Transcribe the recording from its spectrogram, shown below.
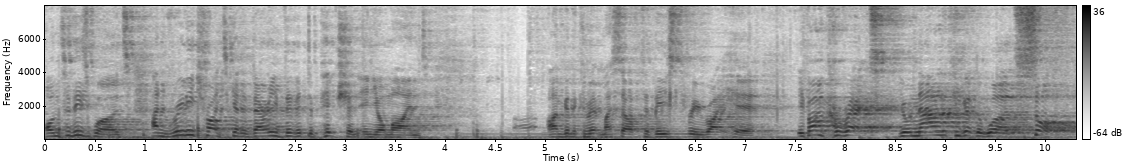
onto these words and really try to get a very vivid depiction in your mind. Uh, I'm going to commit myself to these three right here. If I'm correct, you're now looking at the word soft,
